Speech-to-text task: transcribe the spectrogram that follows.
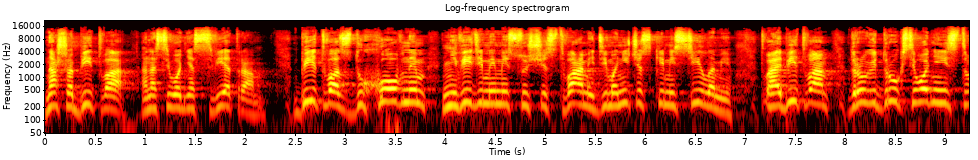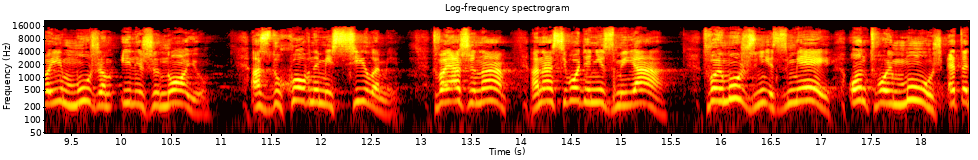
Наша битва, она сегодня с ветром. Битва с духовным, невидимыми существами, демоническими силами. Твоя битва, дорогой друг, сегодня не с твоим мужем или женою, а с духовными силами. Твоя жена, она сегодня не змея, Твой муж змей, он твой муж. Это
